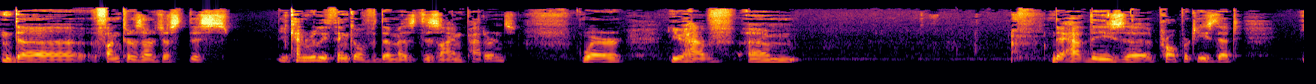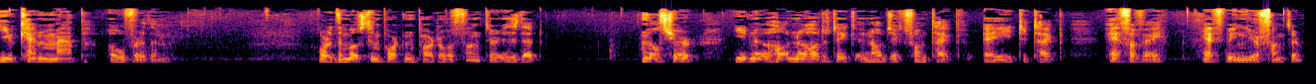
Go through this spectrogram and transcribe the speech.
The functors are just this. You can really think of them as design patterns, where you have um, they have these uh, properties that you can map over them. Or the most important part of a functor is that, well, sure, you know how, know how to take an object from type A to type f of A, f being your functor.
